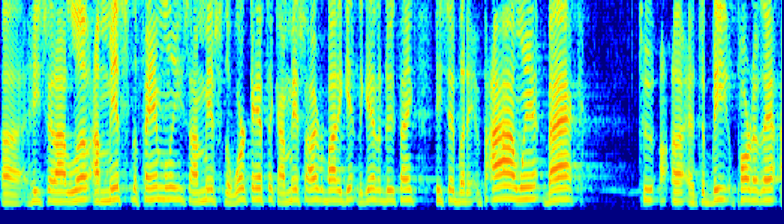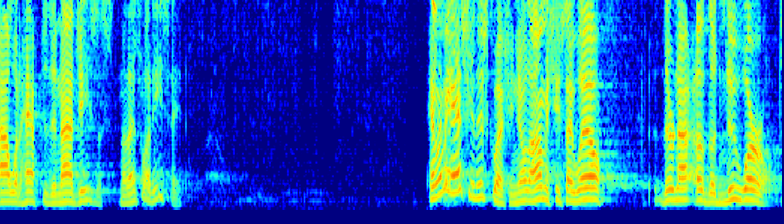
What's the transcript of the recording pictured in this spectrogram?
uh, he said, I love, I miss the families, I miss the work ethic, I miss everybody getting together to do things. He said, but if I went back to, uh, uh, to be part of that, I would have to deny Jesus. Now, that's what he said. And let me ask you this question. You know, the Amish, you say, well, they're not of the new world.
